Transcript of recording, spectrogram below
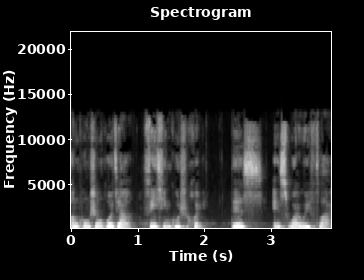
航空生活家飞行故事会，This is why we fly。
